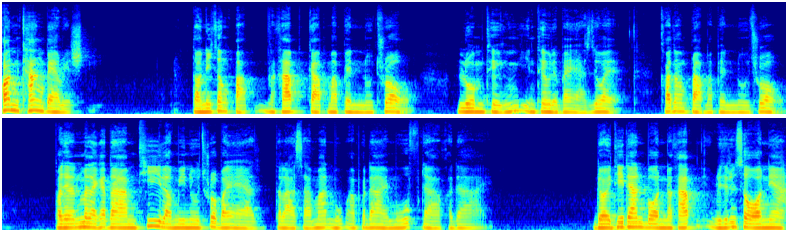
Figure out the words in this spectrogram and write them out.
ค่อนข้าง bearish ตอนนี้ต้องปรับนะครับ กลับมาเป็น neutral รวมถึง intraday bias ด้วย ก็ต้องปรับมาเป็น neutral เพราะฉะนั้นเมื่อไรก็ตามที่เรามี neutral bias ตลาดสามารถ move up ก็ได้ move down ก็ได้ โดยที่ด้านบนนะครับ return zone เนี่ย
